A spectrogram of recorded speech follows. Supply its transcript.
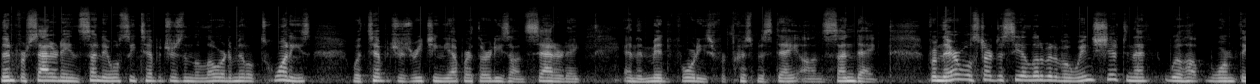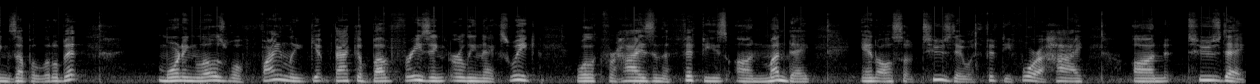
Then for Saturday and Sunday, we'll see temperatures in the lower to middle 20s, with temperatures reaching the upper 30s on Saturday and the mid 40s for Christmas Day on Sunday. From there, we'll start to see a little bit of a wind shift, and that will help warm things up a little bit. Morning lows will finally get back above freezing early next week. We'll look for highs in the 50s on Monday and also Tuesday with 54 a high on Tuesday.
